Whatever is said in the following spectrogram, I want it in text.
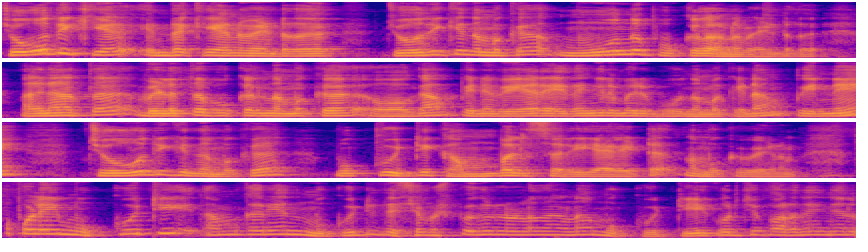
ചോതിക്ക് എന്തൊക്കെയാണ് വേണ്ടത്? ചോതിക്ക് നമുക്ക് മൂന്ന് പൂക്കളാണ് വേണ്ടത്. അതിനകത്ത് വെളുത്ത പൂക്കൾ നമുക്ക് പോകാം പിന്നെ വേറെ ഏതെങ്കിലും ഒരു പൂ നമുക്ക് ഇടാം പിന്നെ ജ്യോതിക്ക് നമുക്ക് മുക്കൂറ്റി കമ്പൽസറി ആയിട്ട് നമുക്ക് വേണം. അപ്പോൾ ഈ മുക്കൂറ്റി നമുക്കറിയാം മുക്കൂറ്റി ദശപുഷ്പങ്ങളിലുള്ളതാണ്. മുക്കൂറ്റിയെക്കുറിച്ച് പറഞ്ഞു കഴിഞ്ഞാൽ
